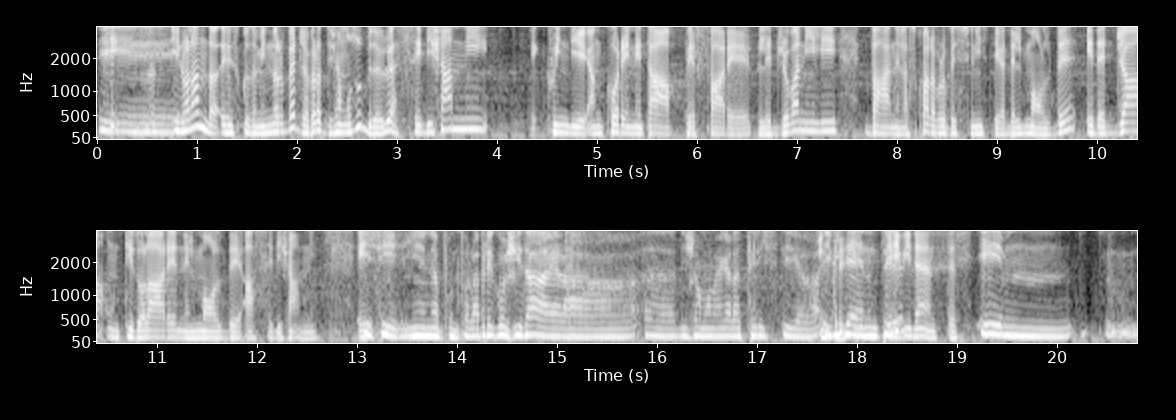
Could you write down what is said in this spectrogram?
E... Sì, in Olanda, eh, scusami, in Norvegia, però diciamo subito che lui ha 16 anni e quindi è ancora in età per fare le giovanili, va nella squadra professionistica del Molde ed è già un titolare nel Molde a 16 anni. E Sì, sì, in- appunto la precocità era eh, diciamo una caratteristica evidente. evidente. E mm, mm,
